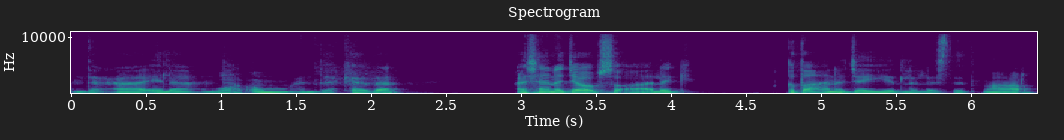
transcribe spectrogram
عنده عائلة عنده واضح. أم عنده كذا. عشان أجاوب سؤالك قطاعنا جيد للاستثمار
